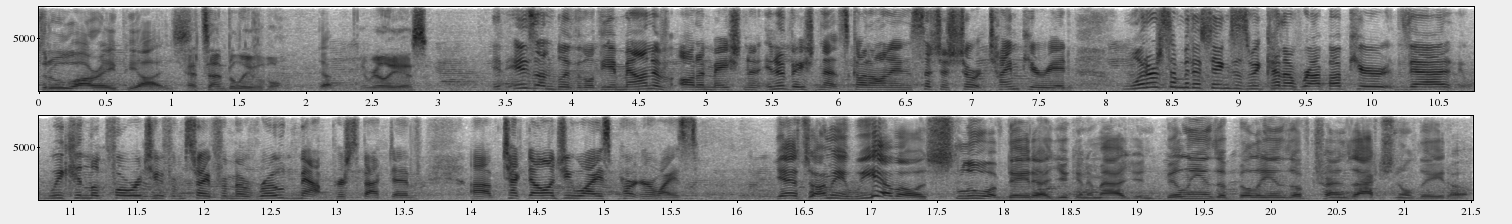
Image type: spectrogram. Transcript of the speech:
through our APIs. That's unbelievable. Yep. It really is. It is unbelievable, the amount of automation and innovation that's gone on in such a short time period. What are some of the things as we kind of wrap up here that we can look forward to from Stripe from a roadmap perspective, uh, technology-wise, partner-wise? Yeah, so I mean, we have a slew of data, you can imagine, billions of billions of transactional data.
